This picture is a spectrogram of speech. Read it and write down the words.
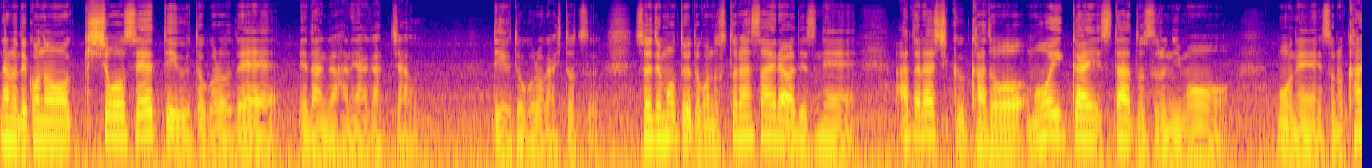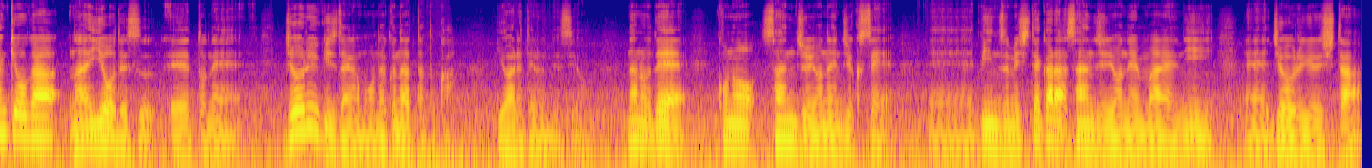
なのでこの希少性っていうところで値段が跳ね上がっちゃうっていうところが一つ。それでもっと言うとこのストラスアイラはですね新しく稼働もう一回スタートするにももうねその環境がないようです。えっ、ー、とね蒸留機自体がもうなくなったとか言われてるんですよ。なのでこの34年熟成、えー、瓶詰めしてから34年前に、えー、蒸留した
